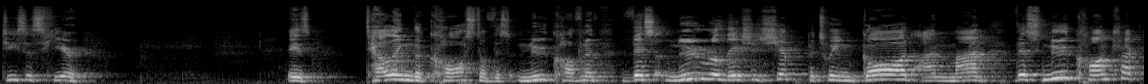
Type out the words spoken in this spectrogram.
Jesus here is telling the cost of this new covenant, this new relationship between God and man, this new contract.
